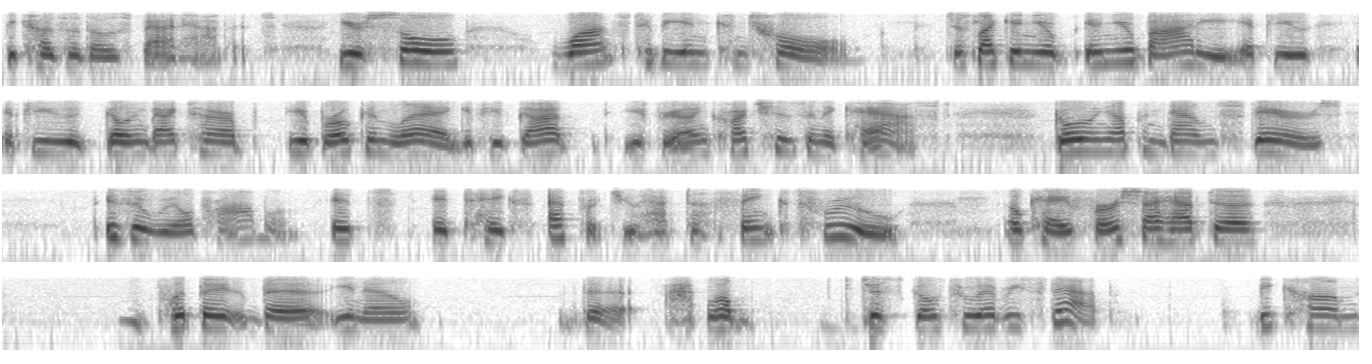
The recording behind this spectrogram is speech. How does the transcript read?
because of those bad habits. Your soul wants to be in control. Just like in your in your body, if you if you going back to our, your broken leg, if you've got if you're on crutches in a cast, going up and down stairs is a real problem. It's it takes effort. You have to think through. Okay, first I have to put the the you know the well just go through every step becomes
